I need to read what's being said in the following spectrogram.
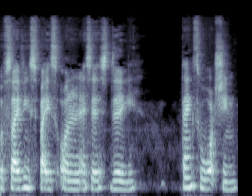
of saving space on an SSD. Thanks for watching.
